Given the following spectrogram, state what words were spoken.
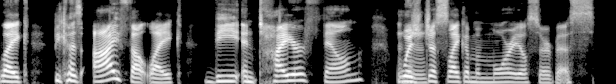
Like because I felt like the entire film was Mhm. just like a memorial service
